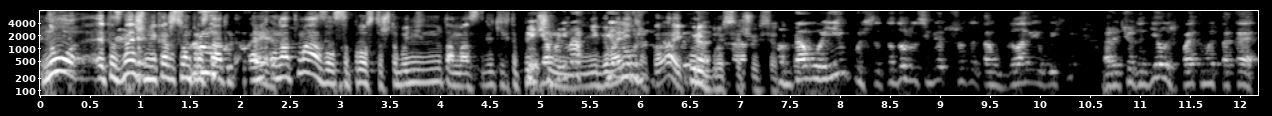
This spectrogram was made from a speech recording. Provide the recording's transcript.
Ну, это, знаешь, мне кажется, он просто от- он, он отмазался просто, чтобы не, ну, там, о каких-то причин понимаю, не говорить. нужен Ай, какой-то, курить бросить а, хочу, и все. мозговой импульс, ты должен себе что-то там в голове выяснить, ради чего ты делаешь, поэтому это такая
